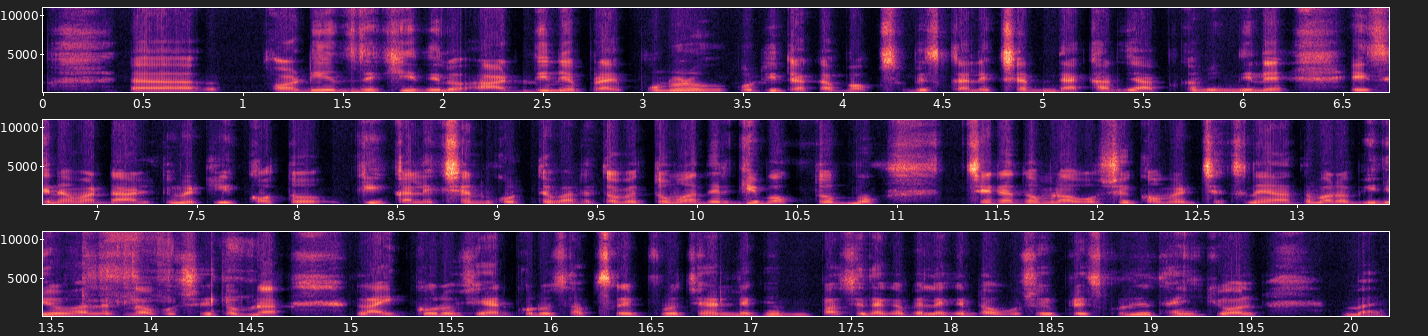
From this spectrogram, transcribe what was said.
অডিয়েন্স দেখিয়ে দিল। আট দিনে প্রায় পনেরো কোটি টাকা বক্স অফিস কালেকশন দেখার যে আপকামিং দিনে এই সিনেমাটা আলটিমেটলি কত কি কালেকশন করতে পারে। তবে তোমাদের কি বক্তব্য? সেটা তোমরা অবশ্যই কমেন্ট সেকশনে জানাতে পারো। ভিডিও ভালো লাগলে অবশ্যই তোমরা লাইক করো শেয়ার করো সাবস্ক্রাইব করো চ্যানেলটাকে পাশে থাকা বেলাইকনটা অবশ্যই প্রেস করে দিও। Thank you all by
